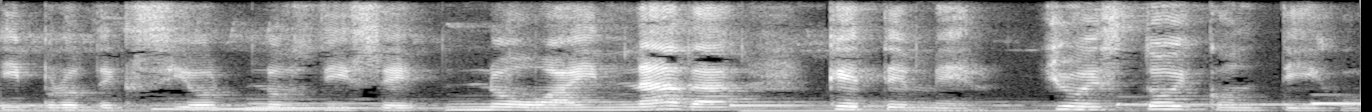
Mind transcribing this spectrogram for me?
y protección nos dice, no hay nada que temer, yo estoy contigo.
